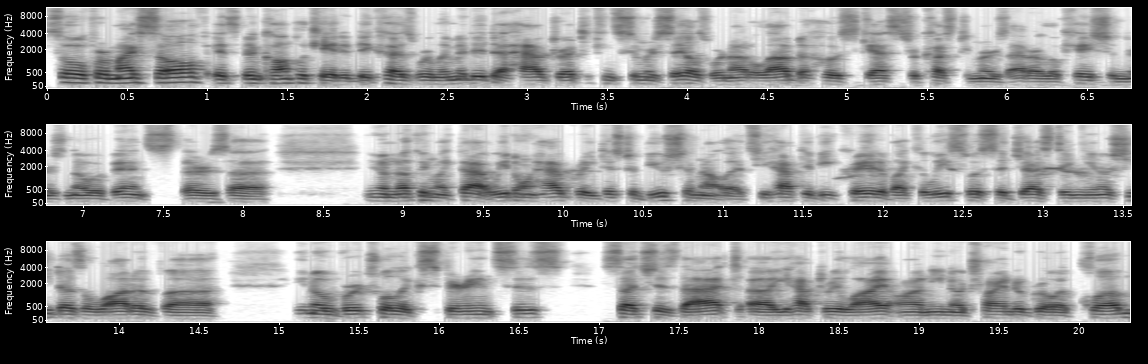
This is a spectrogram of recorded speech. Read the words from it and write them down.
So for myself, it's been complicated because we're limited to have direct to consumer sales. We're not allowed to host guests or customers at our location. There's no events. There's uh, you know, nothing like that. We don't have great distribution outlets. You have to be creative. Like Elise was suggesting, you know, she does a lot of, uh, you know, virtual experiences such as that. Uh, you have to rely on, you know, trying to grow a club,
